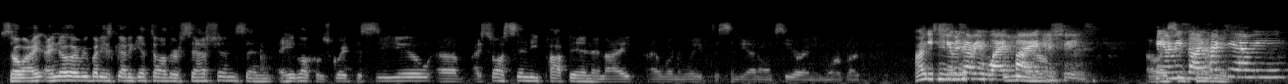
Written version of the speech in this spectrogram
So I, I know everybody's got to get to other sessions, and hey, look, it was great to see you. Uh, I saw Cindy pop in, and I I want to wave to Cindy. I don't see her anymore, but hi, she Tammy. was having to see you Wi-Fi issues. Oh, Tammy's on. Hi, Tammy. Tammy.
